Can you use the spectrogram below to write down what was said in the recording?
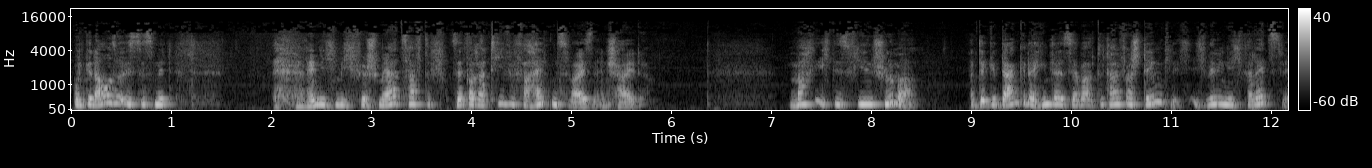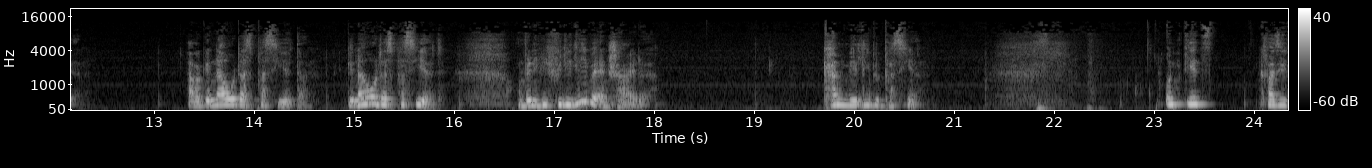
Und genauso ist es mit, wenn ich mich für schmerzhafte separative Verhaltensweisen entscheide, mache ich das viel schlimmer. Und der Gedanke dahinter ist ja aber total verständlich. Ich will nicht verletzt werden. Aber genau das passiert dann. Genau das passiert. Und wenn ich mich für die Liebe entscheide, kann mir Liebe passieren. Und jetzt quasi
